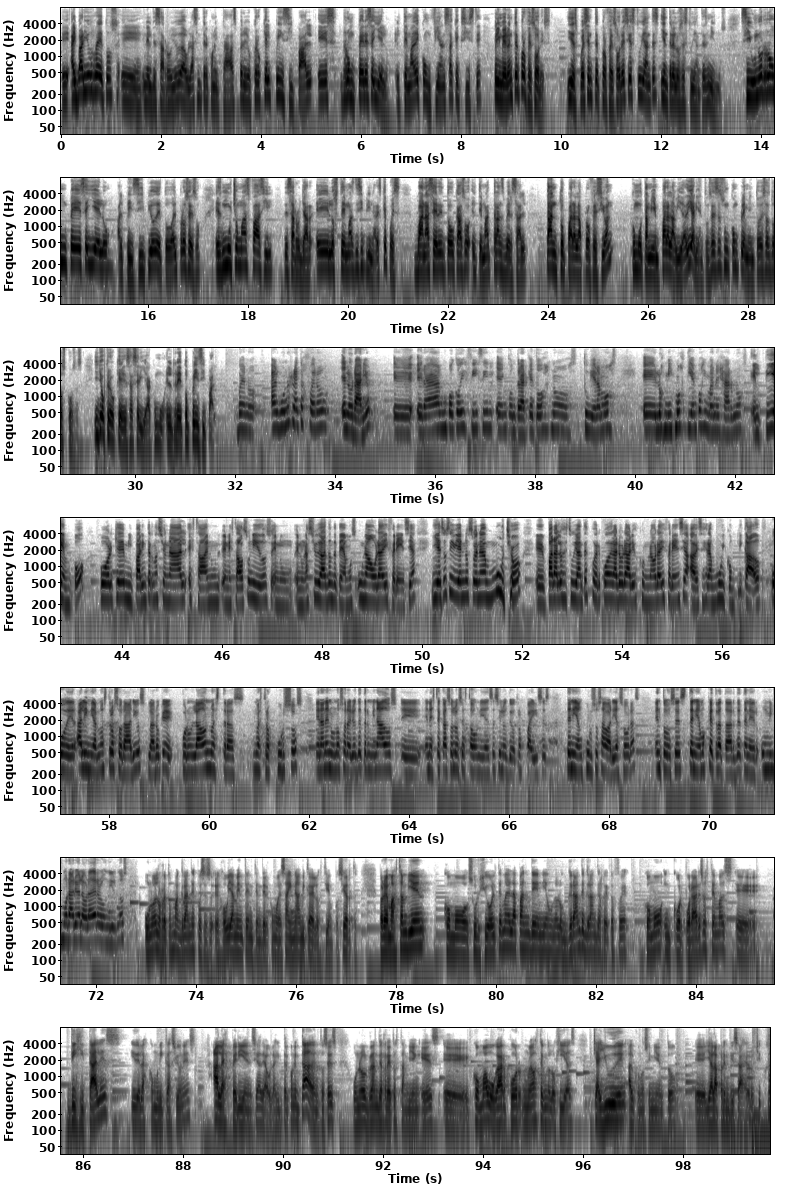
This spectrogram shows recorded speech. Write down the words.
Eh, hay varios retos eh, en el desarrollo de aulas interconectadas, pero yo creo que el principal es romper ese hielo, el tema de confianza que existe primero entre profesores y después entre profesores y estudiantes y entre los estudiantes mismos. Si uno rompe ese hielo al principio de todo el proceso, es mucho más fácil desarrollar eh, los temas disciplinares que pues van a ser en todo caso el tema transversal tanto para la profesión como también para la vida diaria. Entonces es un complemento de esas dos cosas. Y yo creo que ese sería como el reto principal. Bueno, algunos retos fueron el horario. Eh, era un poco difícil encontrar que todos nos tuviéramos eh, los mismos tiempos y manejarnos. El tiempo porque mi par internacional estaba en, Estados Unidos, en, una ciudad donde teníamos una hora de diferencia y eso si bien no suena mucho, eh, para los estudiantes poder cuadrar horarios con una hora de diferencia a veces era muy complicado. Poder alinear nuestros horarios, claro que por un lado nuestras, nuestros cursos eran en unos horarios determinados, eh, en este caso los estadounidenses y los de otros países tenían cursos a varias horas, entonces teníamos que tratar de tener un mismo horario a la hora de reunirnos uno de los retos más grandes pues es, obviamente entender como esa dinámica de los tiempos, ¿cierto? Pero además también como surgió el tema de la pandemia, uno de los grandes, grandes retos fue cómo incorporar esos temas eh, digitales y de las comunicaciones a la experiencia de aulas interconectadas. Entonces, uno de los grandes retos también es eh, cómo abogar por nuevas tecnologías que ayuden al conocimiento eh, y al aprendizaje de los chicos.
